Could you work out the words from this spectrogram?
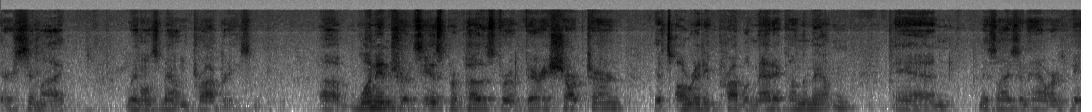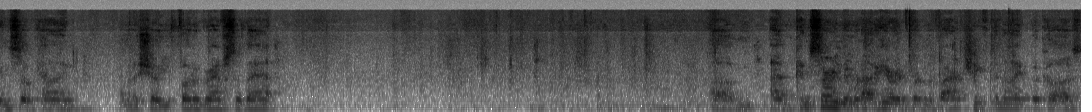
they're semi-Reynolds Mountain properties. Uh, One entrance is proposed for a very sharp turn that's already problematic on the mountain. And Ms. Eisenhower is being so kind, I'm gonna show you photographs of that. Um, I'm concerned that we're not hearing from the fire chief tonight because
